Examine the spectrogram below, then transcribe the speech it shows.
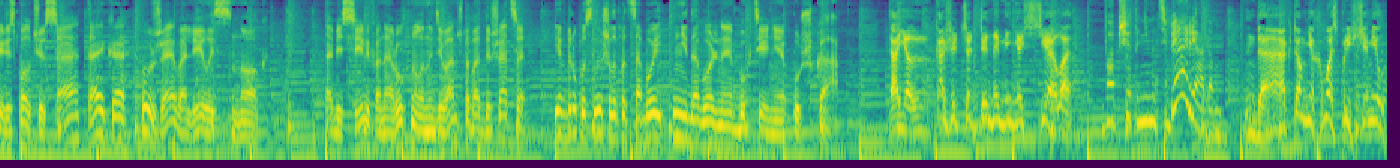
Через полчаса Тайка уже валилась с ног. Обессилев, она рухнула на диван, чтобы отдышаться, и вдруг услышала под собой недовольное бухтение пушка. Тая, кажется, ты на меня села. Вообще-то не на тебя, а рядом. Да, кто мне хвост прищемил?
